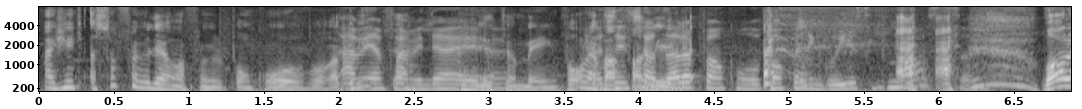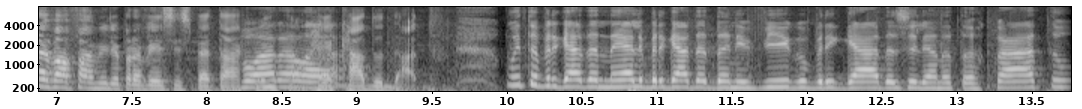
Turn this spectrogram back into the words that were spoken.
A, gente, a sua família é uma família pão com ovo? A Brita? minha família A é. minha também. Vamos a levar a, gente família. adora pão com ovo, pão com linguiça. Nossa. Vamos levar a família pra ver esse espetáculo, Bora então. lá. Recado dado. Muito obrigada, Nelly. Obrigada, Dani Vigo. Obrigada, Juliana Torquato.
